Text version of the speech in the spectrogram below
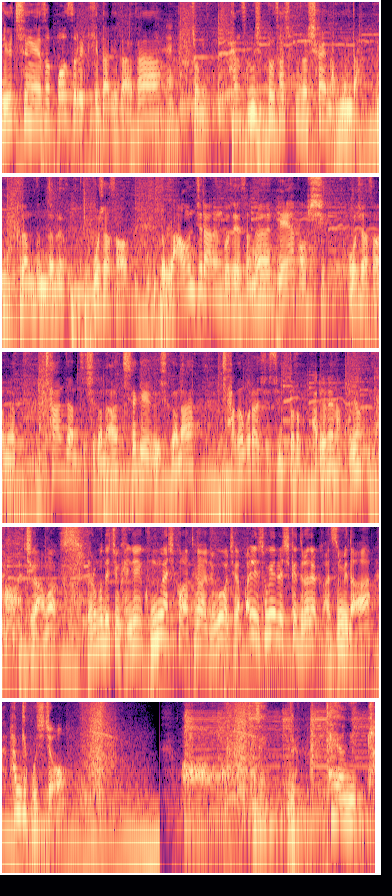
1층에서 버스를 기다리다가 네. 좀한 30분, 40분 정도 시간이 남는다. 그런 분들은 오셔서 또 라운지라는 곳에서는 예약 없이 오셔서 그냥 차 한 잔 드시거나 책 읽으시거나 작업을 하실 수 있도록 마련해 놨고요. 아, 지금 아마 여러분들 지금 굉장히 궁금해하실 것 같아가지고 제가 빨리 소개를 시켜드려야 될 것 같습니다. 함께 보시죠. 아, 선생님, 태양이 쫙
